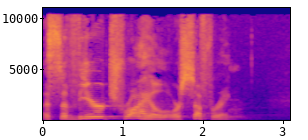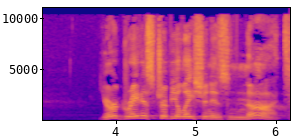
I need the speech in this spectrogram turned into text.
a severe trial or suffering. Your greatest tribulation is not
